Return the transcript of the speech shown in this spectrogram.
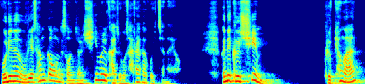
우리는 우리의 삶 가운데서 언제나 쉼을 가지고 살아가고 있잖아요. 근데 그 쉼, 그 평안,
